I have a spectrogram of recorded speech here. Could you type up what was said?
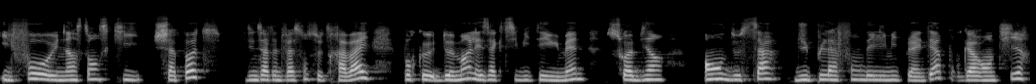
il faut une instance qui chapeaute d'une certaine façon ce travail pour que demain les activités humaines soient bien en deçà du plafond des limites planétaires pour garantir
